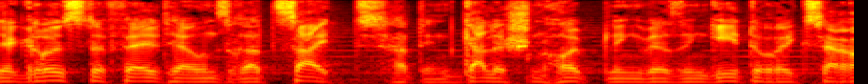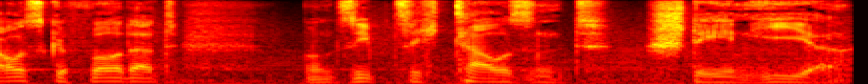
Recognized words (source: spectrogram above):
der größte Feldherr unserer Zeit, hat den gallischen Häuptling Vercingetorix herausgefordert und 70.000 stehen hier.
